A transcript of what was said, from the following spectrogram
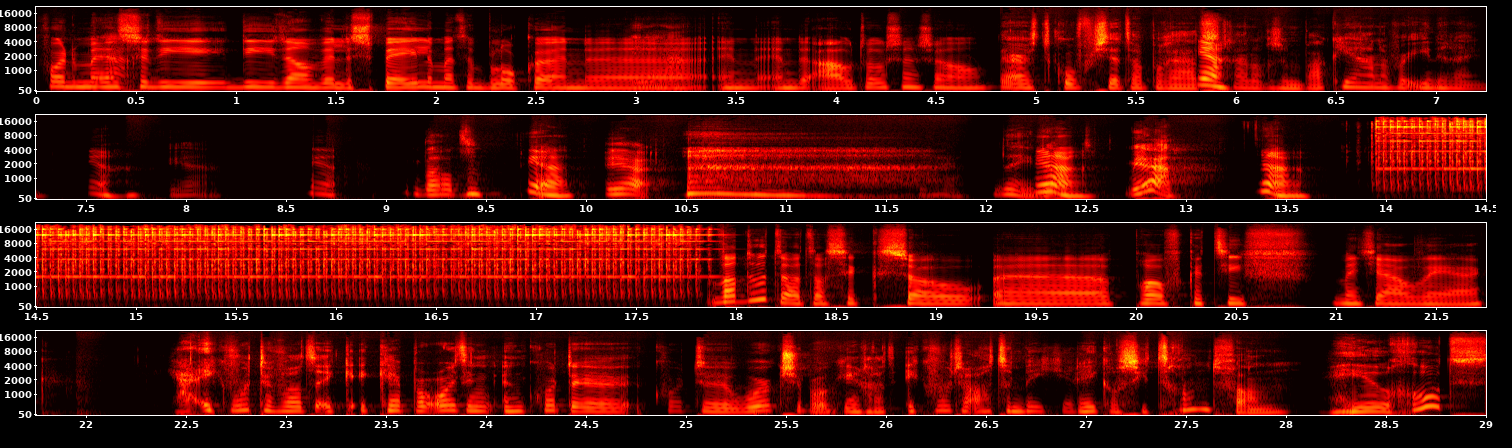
Voor de Ja. mensen die, die dan willen spelen met de blokken en de, Ja. en, en de auto's en zo. Daar is het koffiezetapparaat. Ja. Ze gaan nog eens een bakje halen voor iedereen. Ja. Ja. Ja. Dat. Ja. Ja. ja. Nee, Ja. dat. Ja. Ja. Wat doet dat als ik zo eh, provocatief met jou werk? Ja, ik word er wat. Ik, ik heb er ooit een, een korte, korte workshop ook in gehad. Ik word er altijd een beetje recalcitrant van. Heel goed.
